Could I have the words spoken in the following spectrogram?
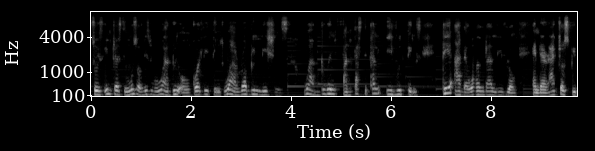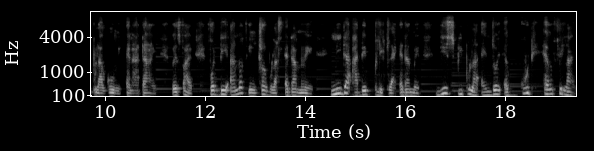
So it's interesting. Most of these people who are doing ungodly things, who are robbing nations, who are doing fantastically evil things, they are the ones that live long, and the righteous people are going and are dying. Verse 5 For they are not in trouble as other men, neither are they plagued like other men. These people are enjoying a good, healthy life.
